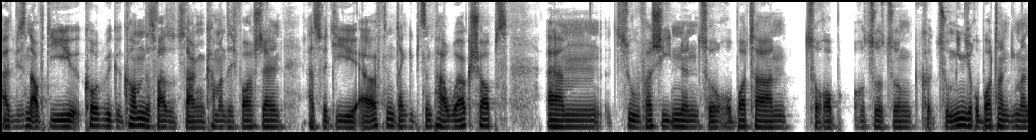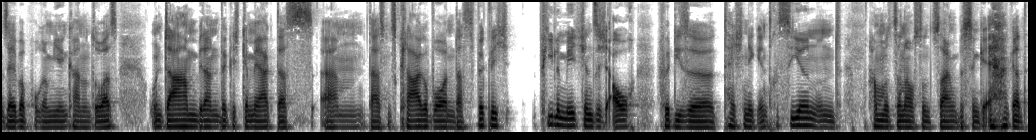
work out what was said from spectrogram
also wir sind auf die Code Week gekommen, das war sozusagen, kann man sich vorstellen, erst wird die eröffnet, dann gibt es ein paar Workshops ähm, zu verschiedenen, zu Robotern, zu, Rob zu, zu, zu Mini-Robotern, die man selber programmieren kann und sowas. Und da haben wir dann wirklich gemerkt, dass ähm, da ist uns klar geworden, dass wirklich viele Mädchen sich auch für diese Technik interessieren und haben uns dann auch sozusagen ein bisschen geärgert,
